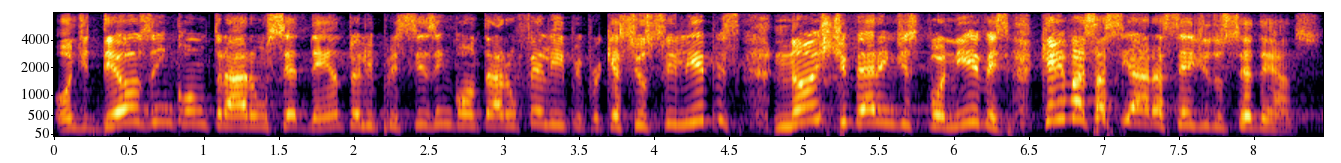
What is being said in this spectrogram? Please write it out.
Onde Deus encontrar um sedento, Ele precisa encontrar um Felipe, porque se os Filipes não estiverem disponíveis, quem vai saciar a sede dos sedentos?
